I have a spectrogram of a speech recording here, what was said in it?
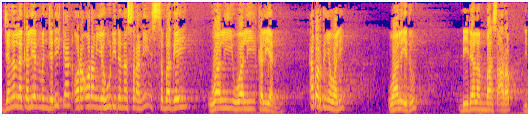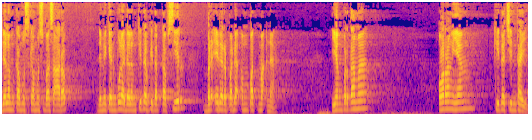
janganlah kalian menjadikan orang-orang Yahudi dan Nasrani sebagai wali-wali kalian. Apa artinya wali? Wali itu di dalam bahasa Arab, di dalam kamus-kamus bahasa Arab, demikian pula dalam kitab-kitab tafsir beredar pada empat makna. Yang pertama, orang yang kita cintai.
